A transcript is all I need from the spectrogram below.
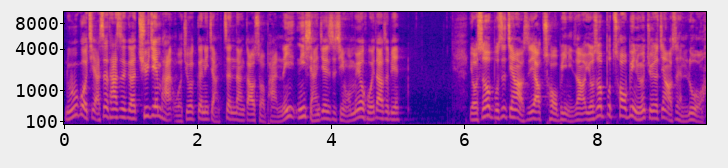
如果假设它是个区间盘，我就会跟你讲震荡高手盘。你你想一件事情，我们又回到这边。有时候不是姜老师要臭屁，你知道？有时候不臭屁，你会觉得姜老师很弱。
